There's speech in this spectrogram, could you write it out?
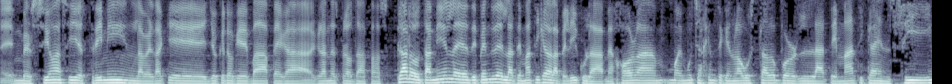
en versión así, streaming, la verdad que yo creo que va a pegar grandes pelotazos. Claro, también depende de la temática de la película. Mejor hay mucha gente que no le ha gustado por la temática en sí,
